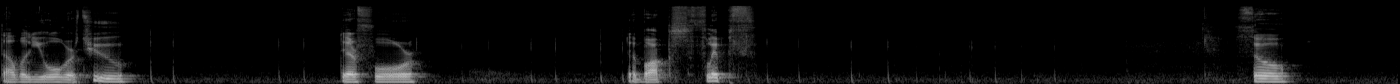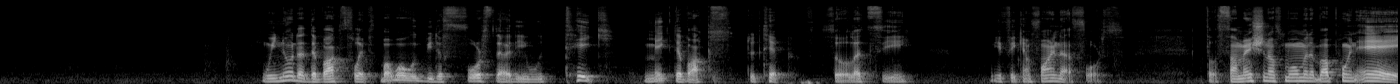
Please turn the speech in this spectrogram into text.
w over 2, therefore the box flips. So we know that the box flips, but what would be the force that it would take, make the box to tip? So let's see if we can find that force. So summation of moment about point A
